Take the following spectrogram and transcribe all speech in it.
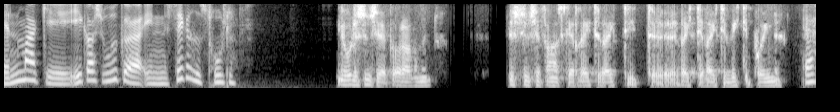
Danmark øh, ikke også udgøre en sikkerhedstrussel? Jo, det synes jeg er et godt argument. Det synes jeg faktisk er et rigtig, rigtig, øh, rigtig, rigtig vigtigt pointe, ja.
